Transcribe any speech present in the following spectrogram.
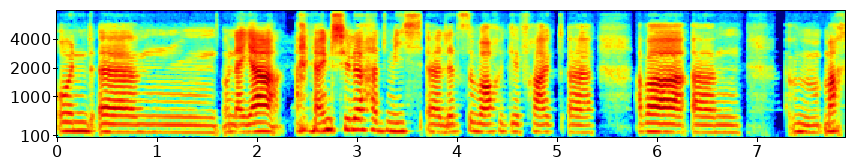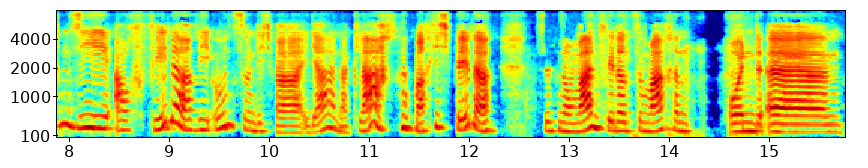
Und, ähm, und naja, ein Schüler hat mich äh, letzte Woche gefragt, äh, aber ähm, machen Sie auch Fehler wie uns? Und ich war, ja, na klar, mache ich Fehler. Es ist normal, Fehler zu machen. Und ähm,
